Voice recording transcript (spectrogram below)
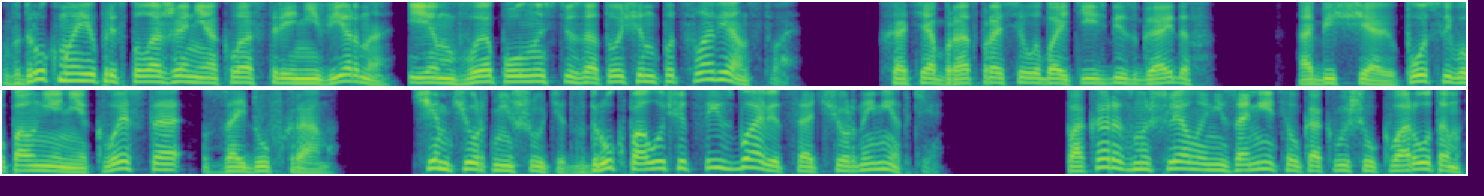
Вдруг мое предположение о кластере неверно, и МВ полностью заточен под славянство. Хотя брат просил обойтись без гайдов. Обещаю, после выполнения квеста зайду в храм. Чем черт не шутит, вдруг получится избавиться от черной метки. Пока размышлял и не заметил, как вышел к воротам,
